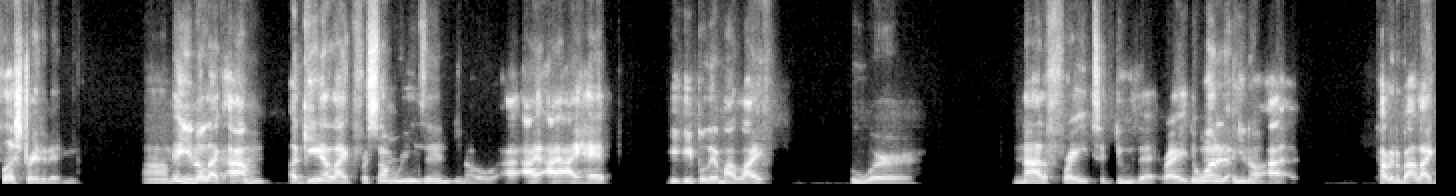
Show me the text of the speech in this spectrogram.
frustrated at me. Um, and you know, like I'm again, like for some reason, you know, I I, I had people in my life who were not afraid to do that, right? The one, you know, I talking about like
